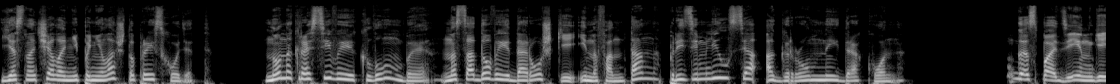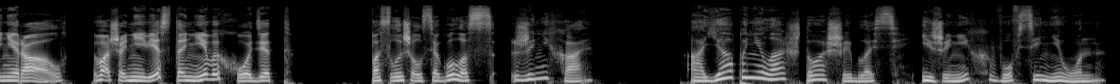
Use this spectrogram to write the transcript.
Я сначала не поняла, что происходит. Но на красивые клумбы, на садовые дорожки и на фонтан приземлился огромный дракон. «Господин генерал, ваша невеста не выходит!» Послышался голос жениха. А я поняла, что ошиблась, и жених вовсе не он.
